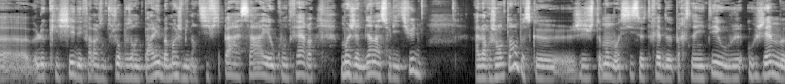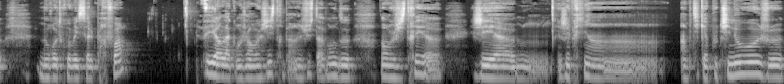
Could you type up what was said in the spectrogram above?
euh, le cliché des femmes, elles ont toujours besoin de parler, bah moi je m'identifie pas à ça et au contraire, moi j'aime bien la solitude. Alors j'entends parce que j'ai justement moi aussi ce trait de personnalité où, où j'aime me retrouver seule parfois. D'ailleurs là quand j'enregistre, ben, juste avant de d'enregistrer, euh, j'ai euh, j'ai pris un, un petit cappuccino, je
